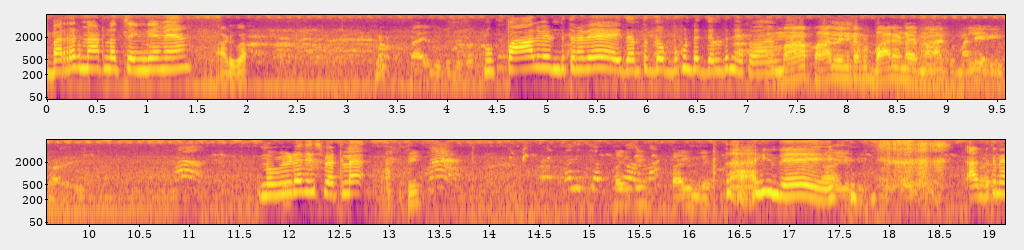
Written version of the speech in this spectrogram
బర్రెకి మాటలు వచ్చాయి ఇంకేమే? అడుగు. నువ్వు పాలు వెండుతున్నవే ఇదంతా దొబ్బుకుంటే తెలుదు నీకు. అమ్మా పాలు వెళ్ళేటప్పుడు బాగానే ఉన్నాయి అమ్మా. ఇప్పుడు మళ్ళీ నువ్వు వీడియో తీసి పెట్టలే. తాగింది అందుకనే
